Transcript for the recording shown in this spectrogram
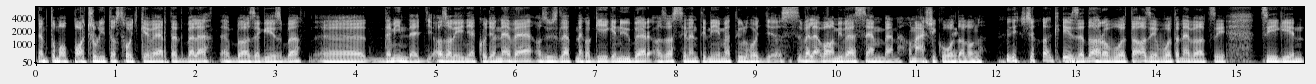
nem tudom, a pacsulit azt hogy keverted bele ebbe az egészbe, de mindegy, az a lényeg, hogy a neve az üzletnek, a Gegenüber, az azt jelenti németül, hogy vele, valamivel szemben, a másik oldalon. És a képzeld, arra volt, a- azért volt a neve a cé- cégén,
